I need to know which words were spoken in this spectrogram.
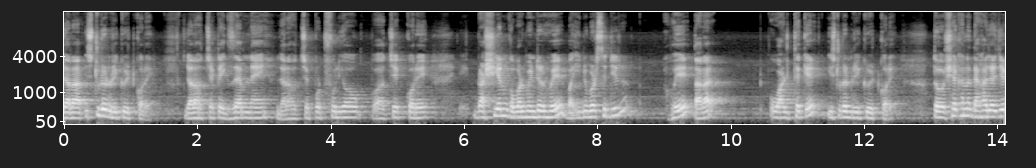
যারা স্টুডেন্ট রিক্রুইট করে। যারা হচ্ছে একটা এক্সাম নেয়, যারা হচ্ছে পোর্টফোলিও চেক করে। রাশিয়ান গভর্নমেন্টের হয়ে বা ইউনিভার্সিটির হয়ে তারা ওয়ার্ল্ড থেকে স্টুডেন্ট রিক্রুইট করে। তো সেখানে দেখা যায় যে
